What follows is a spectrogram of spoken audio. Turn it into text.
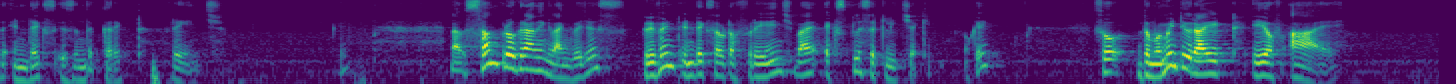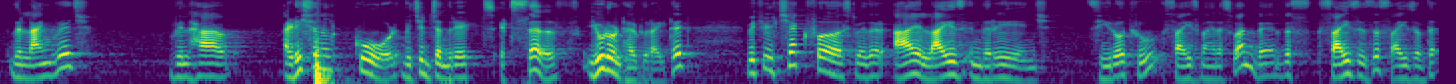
the index is in the correct range. Okay? Now some programming languages prevent index out of range by explicitly checking. Okay? So, the moment you write a of i, the language will have additional code which it generates itself, you do not have to write it, which will check first whether i lies in the range 0 through size minus 1 where the size is the size of the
